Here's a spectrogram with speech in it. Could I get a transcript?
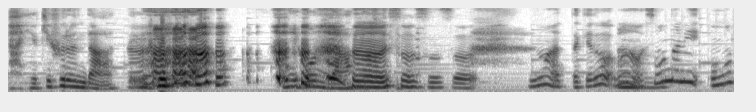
あ雪降るんだっていう、日本だ。うん、そうそうそう。のはあったけど、まうん。あそんなに思っ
